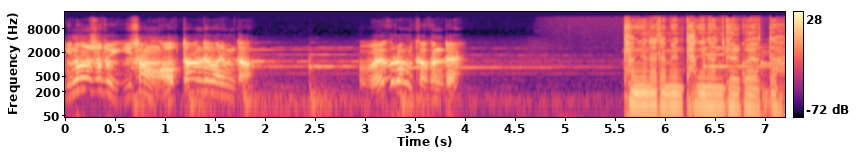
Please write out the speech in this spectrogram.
인원수도 이상 없다는데 말입니다. 왜 그럽니까 근데? 당연하다면 당연한 결과였다.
